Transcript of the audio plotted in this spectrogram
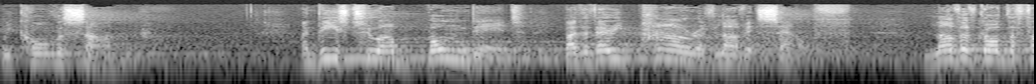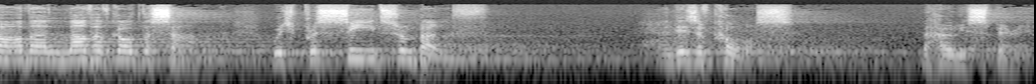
we call the Son. And these two are bonded by the very power of love itself, love of God the Father, love of God the Son, which proceeds from both, and is, of course, the Holy Spirit.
